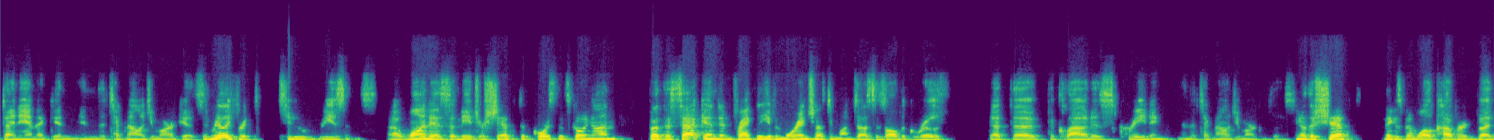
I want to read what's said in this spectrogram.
dynamic in, in the technology markets, and really for two reasons. Uh, one is a major shift, of course, that's going on. But the second, and frankly, even more interesting one to us, is all the growth that the, the cloud is creating in the technology marketplace. You know, the shift, I think, has been well covered, but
